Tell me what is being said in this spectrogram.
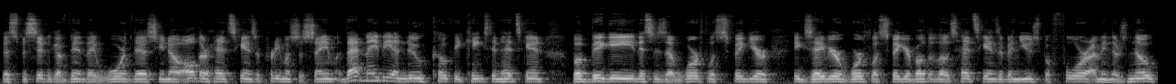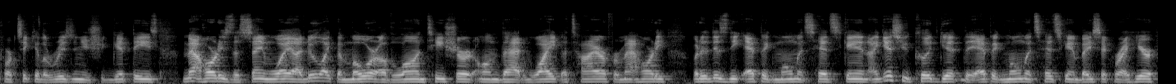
the specific event they wore this. You know, all their head scans are pretty much the same. That may be a new Kofi Kingston head scan, but Big E, this is a worthless figure. Xavier, worthless figure. Both of those head scans have been used before. I mean, there's no particular reason you should get these. Matt Hardy's the same way. I do like the Mower of Lawn t shirt on that white attire for Matt Hardy, but it is the Epic Moments head scan scan. I guess you could get the Epic Moments head scan basic right here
